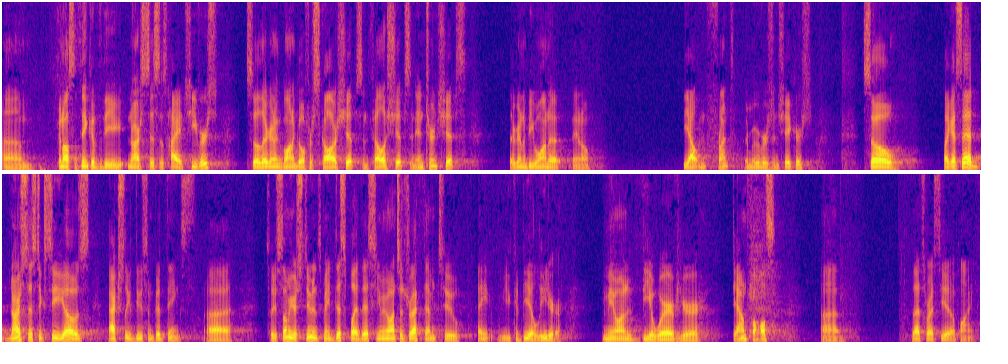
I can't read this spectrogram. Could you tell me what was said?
Um, you can also think of the narcissists as high achievers. So they're going to want to go for scholarships and fellowships and internships. They're going to be want to, you know, be out in front. They're movers and shakers. So, like I said, narcissistic CEOs actually do some good things. Uh, So some of your students may display this. You may want to direct them to, hey, you could be a leader. You may want to be aware of your downfalls. Uh, that's where I see it applying.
